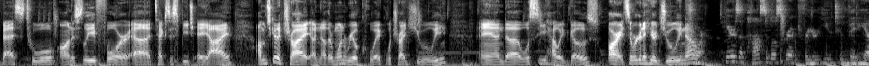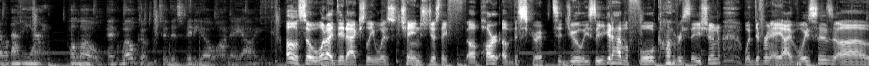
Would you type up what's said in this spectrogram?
best tool honestly for uh, text-to-speech AI I'm just gonna try another one real quick. We'll try Julie and uh, we'll see how it goes. Alright so we're gonna hear Julie now. Sure. Here's a possible script for your YouTube video about AI. Hello and welcome to this video on AI. Oh, so what I did actually was change just a, a part of the script to Julie, so you could have a full conversation with different AI voices uh,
